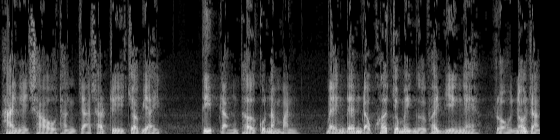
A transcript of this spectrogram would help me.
Hai ngày sau, thằng chà xã tri cho vay tiếp đặng thơ của năm mạnh, bèn đem đọc hết cho mấy người phái viên nghe, rồi nói rằng,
